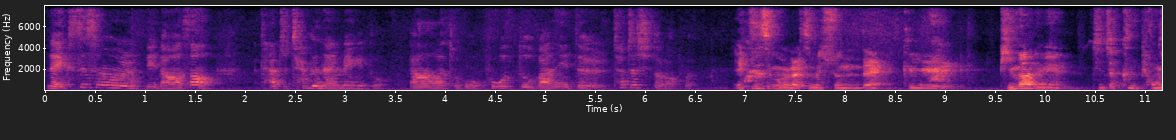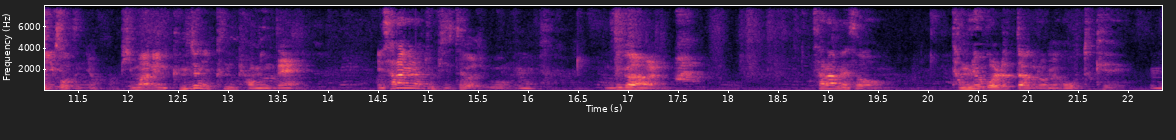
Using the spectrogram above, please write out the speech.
근데 엑스 스몰이 나와서 아주 작은 알맹이도 나와가지고 그것도 많이들 찾으시더라고요. 엑스스몰 말씀해 주셨는데 그 비만은 진짜 큰 병이거든요. 비만은 굉장히 큰 병인데 이 사람이랑 좀 비슷해가지고 음. 우리가 사람에서 당뇨 걸렸다 그러면 어 어떡해 음.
